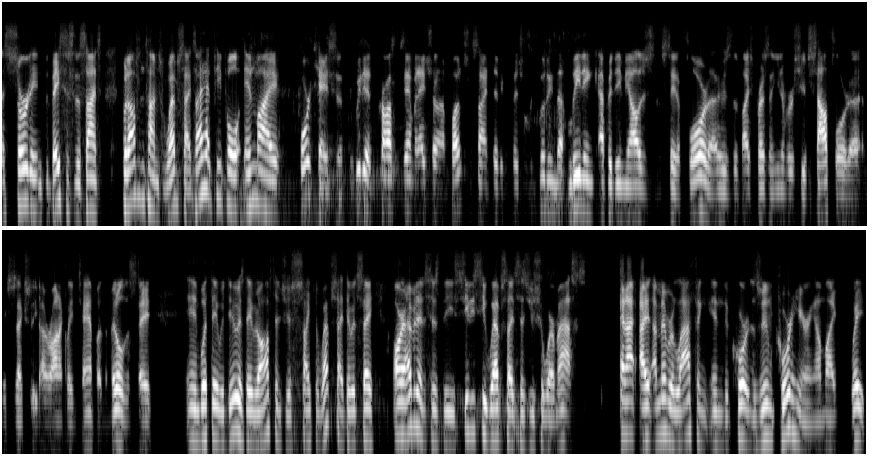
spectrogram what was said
asserting the basis of the science, but oftentimes websites. I had people in my court cases. We did cross examination on a bunch of scientific officials, including the leading epidemiologist in the state of Florida, who's the vice president of the University of South Florida, which is actually ironically in Tampa, in the middle of the state. And what they would do is they would often just cite the website. They would say, Our evidence is the CDC website says you should wear masks. And I, I remember laughing in the court, the Zoom court hearing. I'm like, wait,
